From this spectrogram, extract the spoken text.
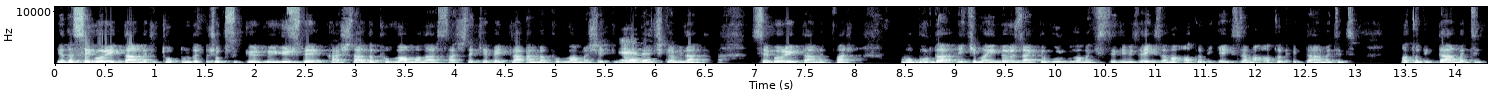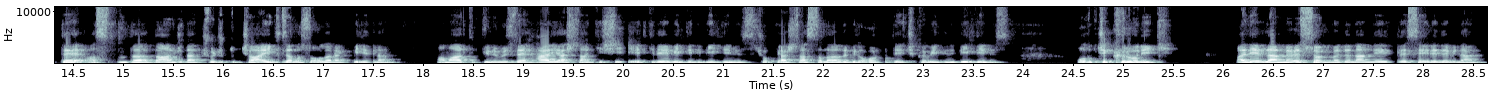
Ya da seborreik dermatit toplumda çok sık görülüyor. Yüzde kaçlarda pullanmalar, saçta kepeklenme, pullanma şeklinde evet. ortaya çıkabilen seborreik dermatit var. Ama burada Ekim ayında özellikle vurgulamak istediğimiz egzama atopik egzama, atopik dermatit. Atopik dermatit de aslında daha önceden çocukluk çağı egzaması olarak bilinen ama artık günümüzde her yaştan kişiyi etkileyebildiğini bildiğimiz, çok yaşlı hastalarda bile ortaya çıkabildiğini bildiğimiz, oldukça kronik, alevlenme ve sönme dönemleriyle seyredebilen,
